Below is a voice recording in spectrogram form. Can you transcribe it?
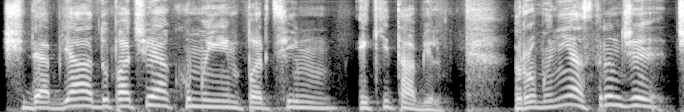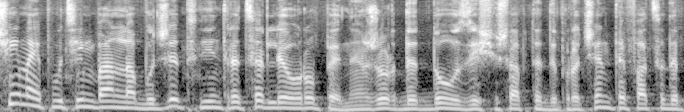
și de-abia după aceea cum îi împărțim echitabil. România strânge cei mai puțini bani la buget dintre țările europene, în jur de 27% față de 41%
